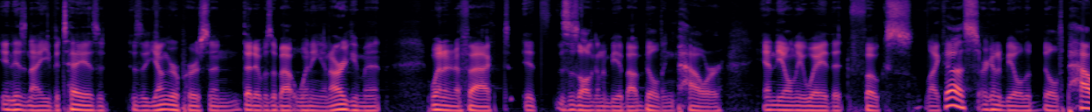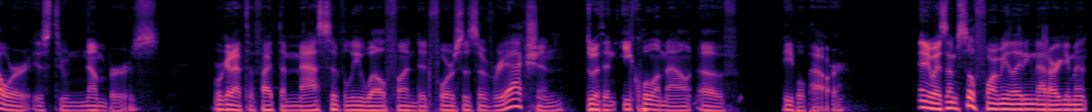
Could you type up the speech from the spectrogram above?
in his naivete as a as a younger person that it was about winning an argument when in effect it's this is all going to be about building power. And the only way that folks like us are going to be able to build power is through numbers. We're going to have to fight the massively well-funded forces of reaction with an equal amount of people power. Anyways i'm still formulating that argument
